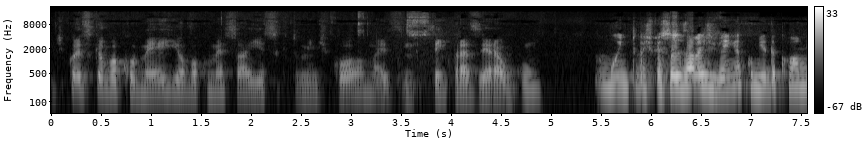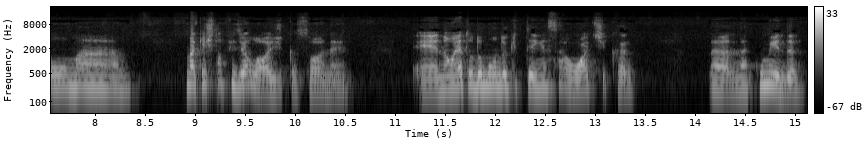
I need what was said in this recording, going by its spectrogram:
de coisas que eu vou comer e eu vou comer só isso que tu me indicou, mas sem prazer algum. Muito. As pessoas elas veem a comida como uma uma questão fisiológica só, né? É, não é todo mundo que tem essa ótica na, comida,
